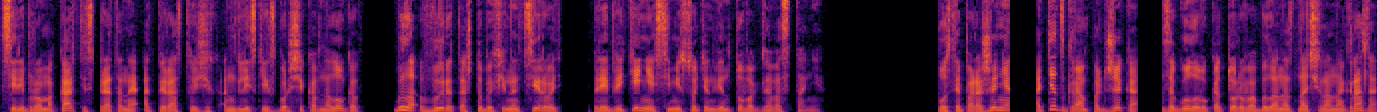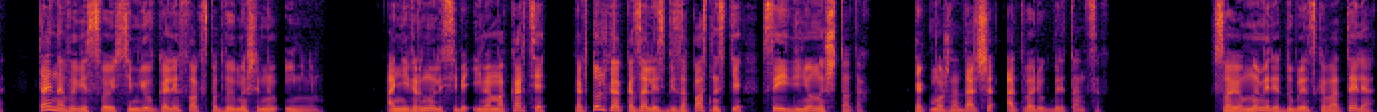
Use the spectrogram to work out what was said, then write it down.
Серебро Маккарти, спрятанное от пиратствующих английских сборщиков налогов, было вырыто, чтобы финансировать приобретение семи сотен винтовок для восстания. После поражения отец Грампа Джека, за голову которого была назначена награда, тайно вывез свою семью в Галифакс под вымышленным именем. Они вернули себе имя Маккарти, как только оказались в безопасности в Соединенных Штатах, как можно дальше от варюк британцев. В своем номере дублинского отеля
